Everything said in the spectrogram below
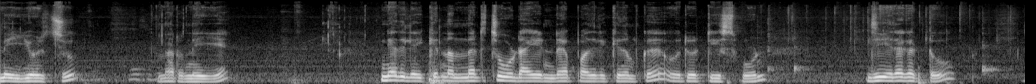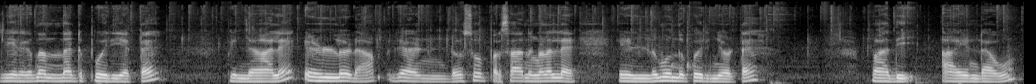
നെയ്യൊഴിച്ചു. നറുനെയ്യ്. ഇനി അതിലേക്ക് നന്നായിട്ട് ചൂടായിട്ടുണ്ട്. അപ്പോൾ അതിലേക്ക് നമുക്ക് ഒരു ടീസ്പൂൺ ജീരകം ഇട്ടു ജീരകം നന്നായിട്ട് പൊരിയട്ടെ. പിന്നാലെ എള്ളിടാം. രണ്ടും സൂപ്പർ സാധനങ്ങളല്ലേ? എള്ളും ഒന്ന് പൊരിഞ്ഞോട്ടെ. മതി. ആയിണ്ടാവും.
